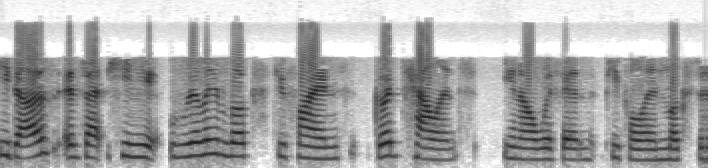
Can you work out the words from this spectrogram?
he does is that he really looks to find good talent, you know, within people and looks to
